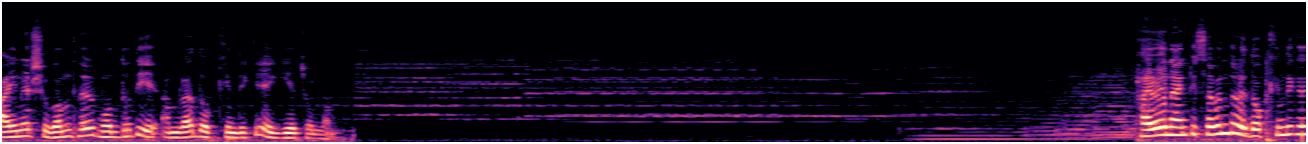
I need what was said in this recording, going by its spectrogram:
পাইনের সুগন্ধের মধ্য দিয়ে আমরা দক্ষিণ দিকে এগিয়ে চললাম। হাইওয়ে নাইনটি সেভেন ধরে দক্ষিণ দিকে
